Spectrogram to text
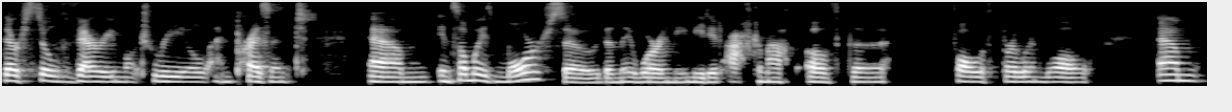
they're still very much real and present, um, in some ways more so than they were in the immediate aftermath of the fall of the Berlin Wall. Um,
